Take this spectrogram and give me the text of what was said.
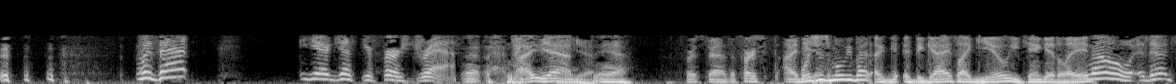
Was that your just your first draft? Uh, I, yeah, Yeah. yeah, First draft, the first idea. What's this movie about? Uh, the guys like you, he can't get laid. No, that's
